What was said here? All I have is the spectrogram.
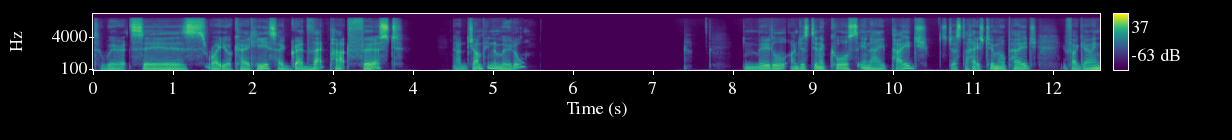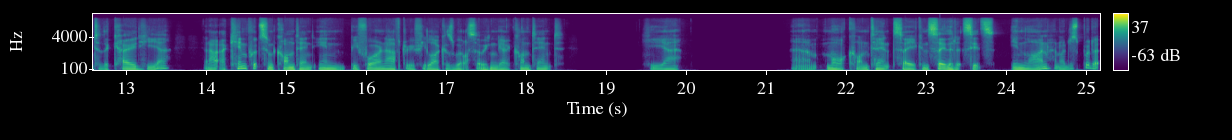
to where it says write your code here. So grab that part first. Now jump into Moodle. In Moodle, I'm just in a course in a page. It's just a HTML page. If I go into the code here, and I, I can put some content in before and after if you like as well. So we can go content here, um, more content. So you can see that it sits inline and I'll just put it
